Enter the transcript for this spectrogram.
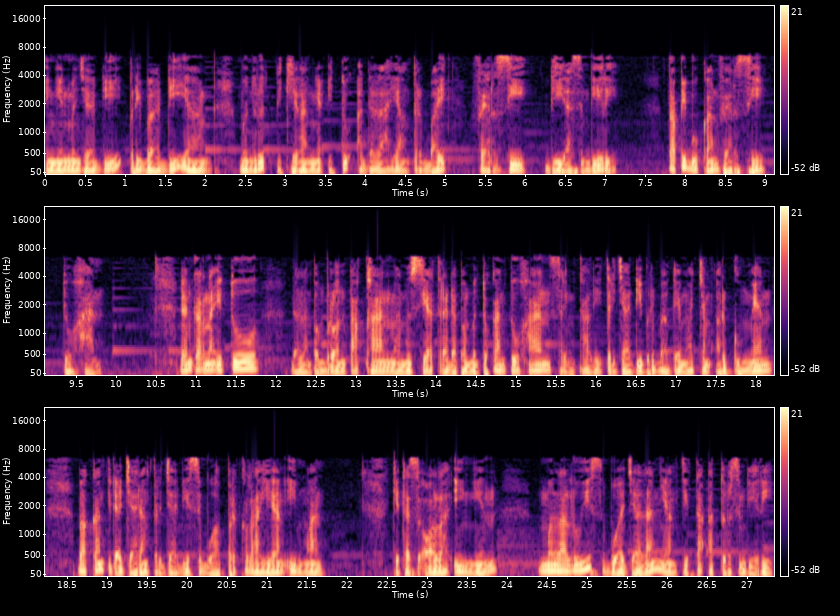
Ingin menjadi pribadi yang menurut pikirannya itu adalah yang terbaik versi dia sendiri, tapi bukan versi Tuhan. Dan karena itu, dalam pemberontakan manusia terhadap pembentukan Tuhan sering kali terjadi berbagai macam argumen, bahkan tidak jarang terjadi sebuah perkelahian iman. Kita seolah ingin melalui sebuah jalan yang kita atur sendiri.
